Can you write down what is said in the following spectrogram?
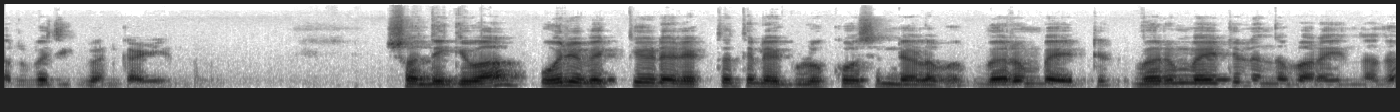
നിർവചിക്കുവാൻ കഴിയുന്നത്? ശ്രദ്ധിക്കുക. ഒരു വ്യക്തിയുടെ രക്തത്തിലെ ഗ്ലൂക്കോസിന്റെ അളവ് വെറും വയറ്റിൽ. വെറും വയറ്റിൽ എന്ന് പറയുന്നത്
